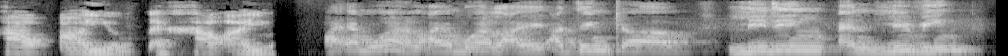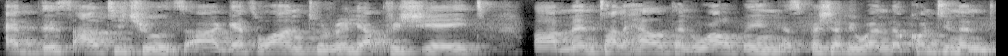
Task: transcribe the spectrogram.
how are you? Like how are you? I am well. I am well. I, I think uh, leading and living at this altitude uh, gets one to really appreciate uh, mental health and well-being, especially when the continent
